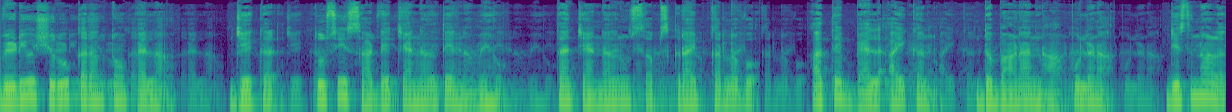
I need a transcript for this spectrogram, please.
ਵੀਡੀਓ ਸ਼ੁਰੂ ਕਰਨ ਤੋਂ ਪਹਿਲਾਂ ਜੇਕਰ ਤੁਸੀਂ ਸਾਡੇ ਚੈਨਲ ਤੇ ਨਵੇਂ ਹੋ, ਤਾਂ ਚੈਨਲ ਨੂੰ ਸਬਸਕ੍ਰਾਈਬ ਕਰ ਲਵੋ ਅਤੇ ਬੈਲ ਆਈਕਨ ਨੂੰ ਦਬਾਉਣਾ ਨਾ ਭੁੱਲਣਾ, ਜਿਸ ਨਾਲ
